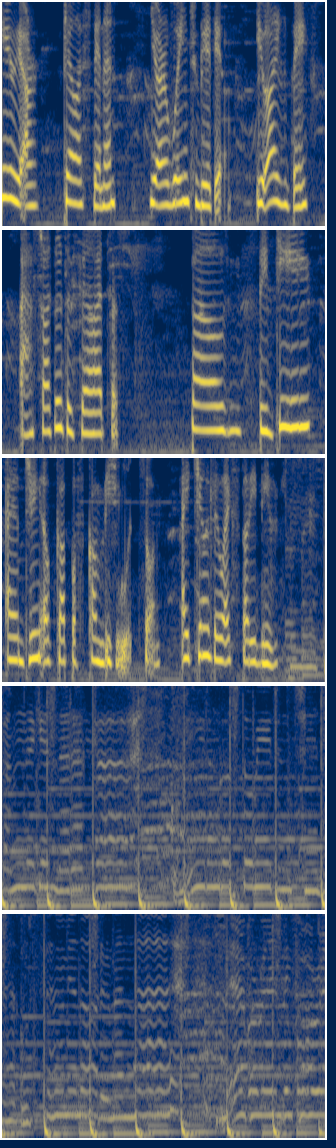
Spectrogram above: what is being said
Here we are. Us, Benan. You are going to get it. You are the best. I started to feel at first. Well, we did. I drink a cup of coffee, so I can't relax studying. 매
